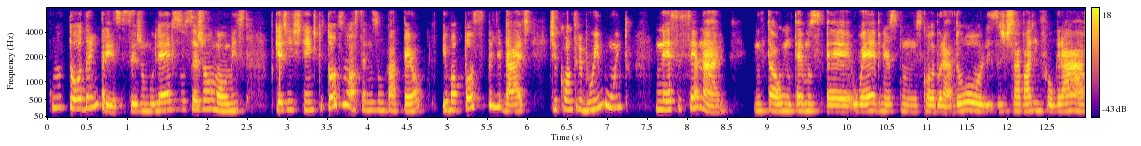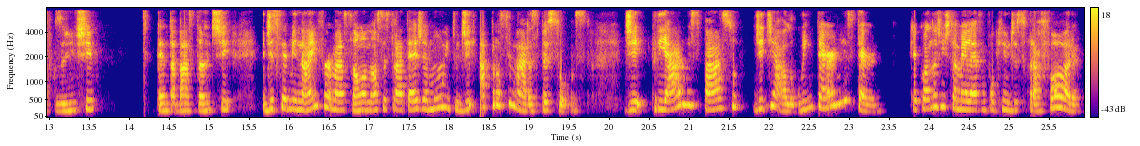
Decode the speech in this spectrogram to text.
com toda a empresa, sejam mulheres ou sejam homens, porque a gente entende que todos nós temos um papel e uma possibilidade de contribuir muito nesse cenário. Então, temos é, webinars com os colaboradores, a gente trabalha infográficos, a gente tenta bastante disseminar informação. A nossa estratégia é muito de aproximar as pessoas, de criar um espaço de diálogo interno e externo. Porque quando a gente também leva um pouquinho disso para fora,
